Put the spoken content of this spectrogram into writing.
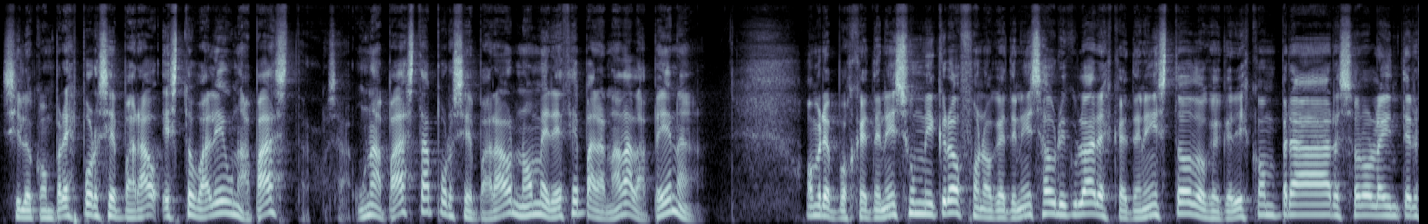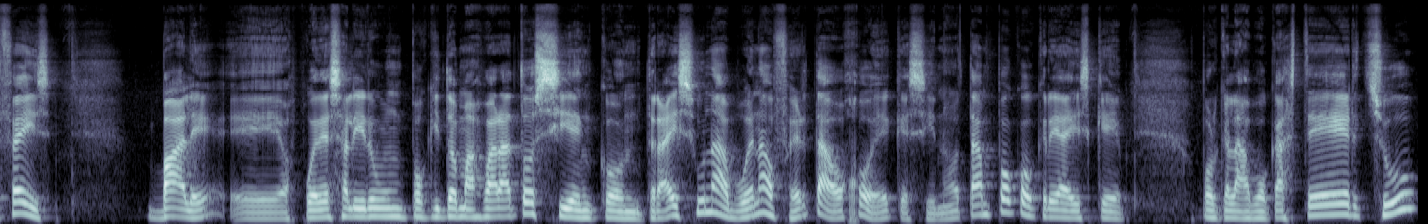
si lo compráis por separado, esto vale una pasta. O sea, una pasta por separado no merece para nada la pena. Hombre, pues que tenéis un micrófono, que tenéis auriculares, que tenéis todo, que queréis comprar solo la interface, vale, eh, os puede salir un poquito más barato si encontráis una buena oferta. Ojo, eh, que si no, tampoco creáis que. Porque la Vocaster 2.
